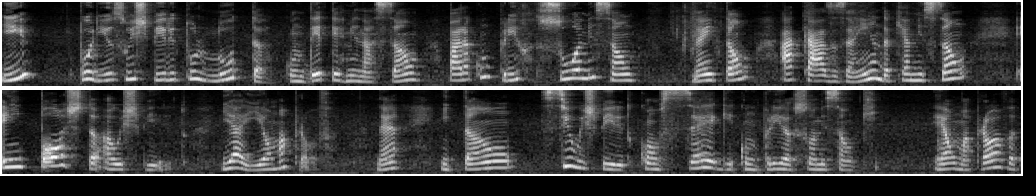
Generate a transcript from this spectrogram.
E por isso o espírito luta com determinação para cumprir sua missão. Né? Então, há casos ainda que a missão é imposta ao espírito, e aí é uma prova. Né? Então, se o espírito consegue cumprir a sua missão, que é uma prova,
